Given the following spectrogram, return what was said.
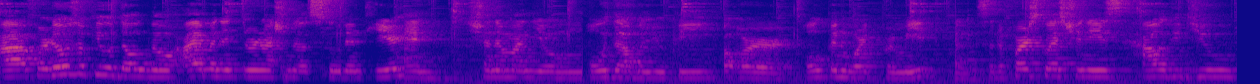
Uh, for those of you who don't know, I'm an international student here and siya naman yung OWP or Open Work Permit. So the first question is, how did you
